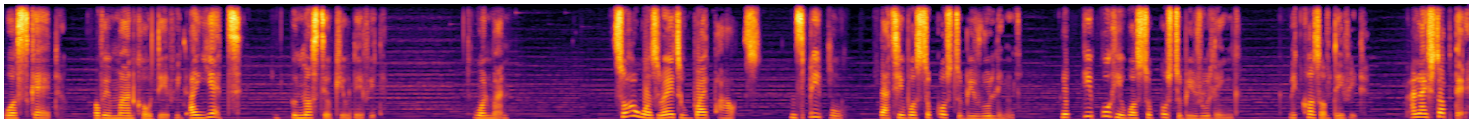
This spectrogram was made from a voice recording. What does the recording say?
was scared of a man called David, and yet he could not still kill David. One man. Saul was ready to wipe out his people that he was supposed to be ruling, the people he was supposed to be ruling because of David. And I stopped there.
